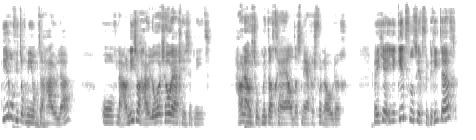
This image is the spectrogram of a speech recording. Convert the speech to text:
hier hoef je toch niet om te huilen. Of nou, niet zo huilen hoor, zo erg is het niet. Hou nou eens op met dat gehuil, dat is nergens voor nodig. Weet je, je kind voelt zich verdrietig.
